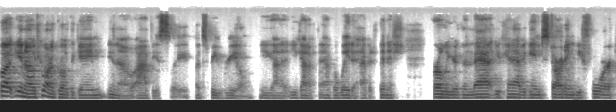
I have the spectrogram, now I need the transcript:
But you know, if you want to grow the game, you know, obviously, let's be real. You gotta you gotta have a way to have it finished earlier than that. You can't have a game starting before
